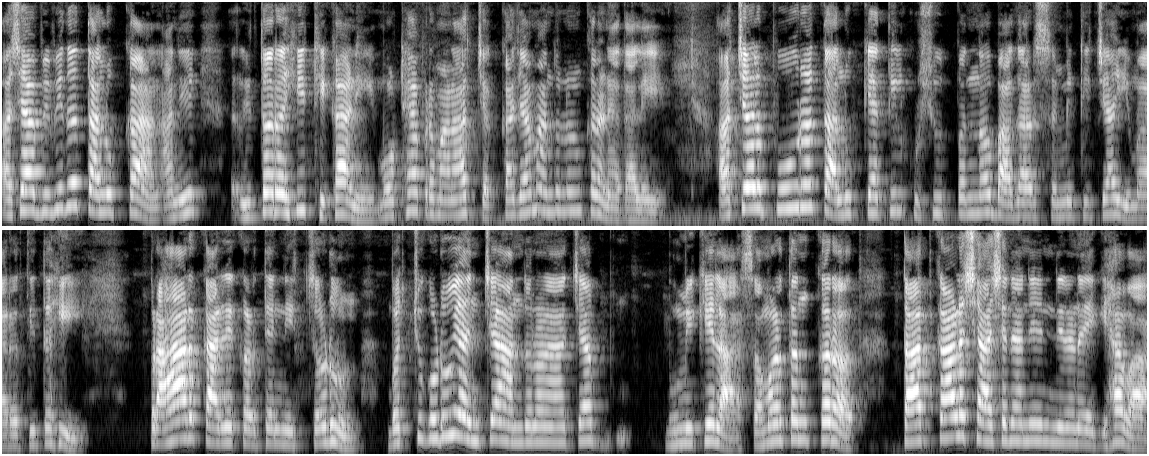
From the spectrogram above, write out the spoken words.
अशा विविध तालुका आणि इतरही ठिकाणी मोठ्या प्रमाणात चक्काजाम आंदोलन करण्यात आले. अचलपूर तालुक्यातील कृषी उत्पन्न बाजार समितीच्या इमारतीतही प्रहार कार्यकर्त्यांनी चढून बच्चू कडू यांच्या आंदोलनाच्या भूमिकेला समर्थन करत तात्काळ शासनाने निर्णय घ्यावा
